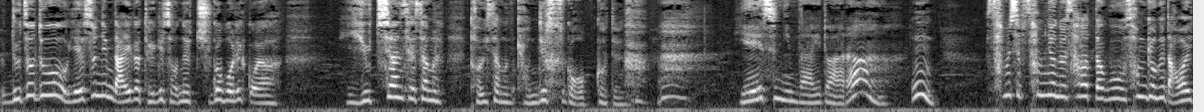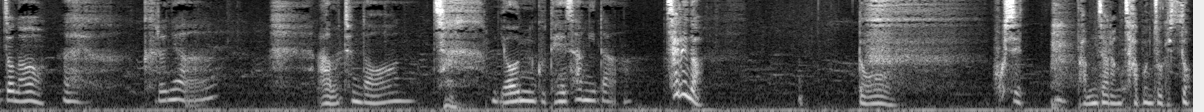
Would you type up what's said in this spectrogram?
늦어도 예수님 나이가 되기 전에 죽어버릴 거야. 이 유치한 세상을 더 이상은 견딜 수가 없거든. 예수님 나이도 알아? 응. 33년을 살았다고 성경에 나와 있잖아. 에휴, 그러냐. 아무튼 넌 참 연구 대상이다. 체리나, 너 혹시 남자랑 자본 적 있어?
